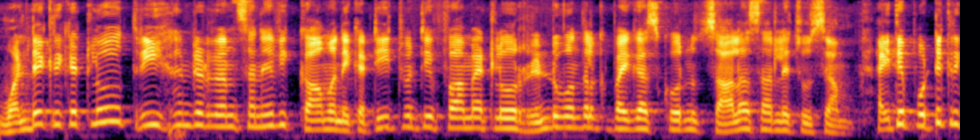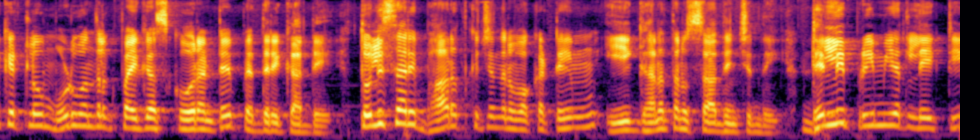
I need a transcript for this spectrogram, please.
వన్డే క్రికెట్లో త్రీ హండ్రెడ్ రన్స్ అనేవి కామన్. ఇక టీ ట్వంటీ ఫార్మాట్లో రెండు వందలకు పైగా స్కోర్ను చాలాసార్లే చూశాం. అయితే పొట్టి క్రికెట్లో మూడు వందలకు పైగా స్కోర్ అంటే పెద్ద రికార్డే. తొలిసారి భారత్కు చెందిన ఒక టీం ఈ ఘనతను సాధించింది. ఢిల్లీ ప్రీమియర్ లీగ్ టీ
